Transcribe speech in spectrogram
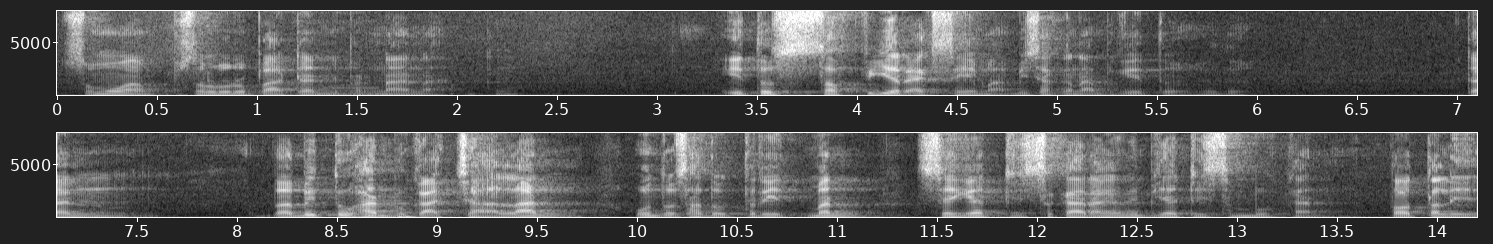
semua seluruh badan ini bernanah. Itu severe eksema bisa kena begitu. gitu. Dan tapi Tuhan buka jalan untuk satu treatment sehingga di, sekarang ini dia disembuhkan, totally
